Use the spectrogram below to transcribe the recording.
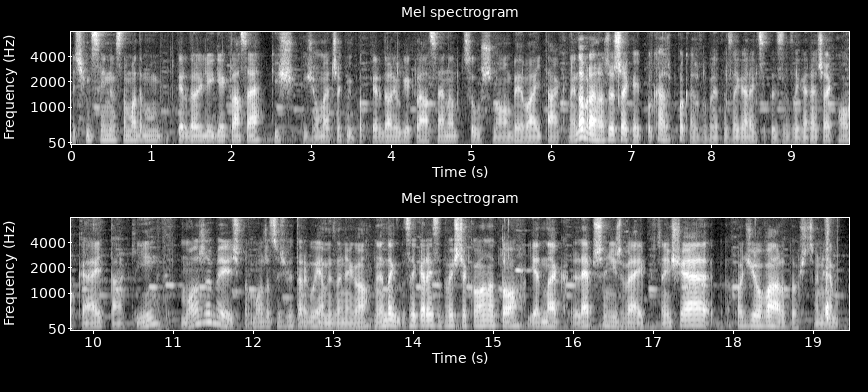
Lecimy sobie innym samochodem, bo mi podpierdolili G-klasę. Jakiś ziomeczek mi podpierdolił G-klasę, no cóż, no bywa i tak. No i dobra, no to czekaj, pokaż, pokaż w ogóle ten zegarek, co to jest za zegareczek. Okej, taki. Może być, no może coś wytargujemy za niego. No jednak zegarek za 20 koła, no to jednak lepszy niż vape. W sensie chodzi o wartość, co nie?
